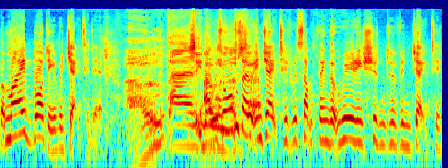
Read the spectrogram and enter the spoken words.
but my body rejected it. Oh, And see, no I was also injected with something that really shouldn't have injected,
